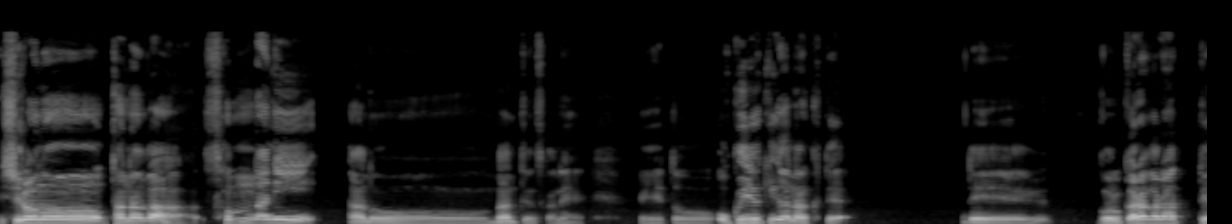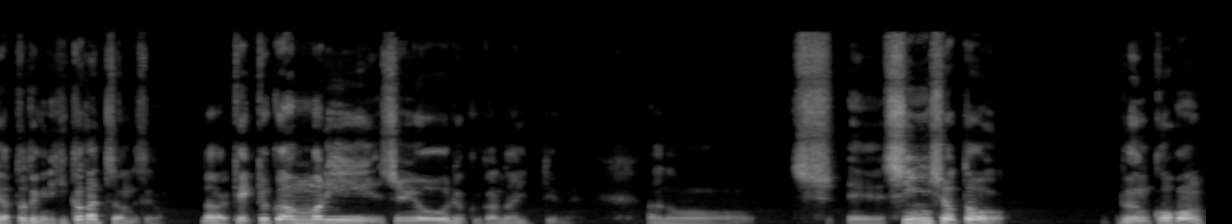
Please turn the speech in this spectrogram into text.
後ろの棚がそんなにあのー、なんていうんですかね、えっ、ー、と、奥行きがなくて、で、このガラガラってやった時に引っかかっちゃうんですよ。だから結局あんまり収容力がないっていうね。あのー、えー、新書と文庫本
